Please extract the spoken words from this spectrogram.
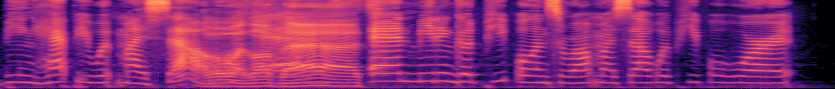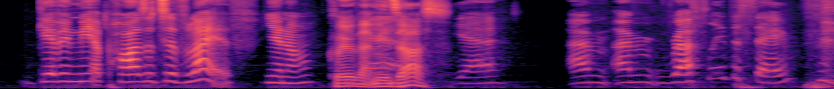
being happy with myself Oh, I love that. and meeting good people and surround myself with people who are giving me a positive life you know Clearly, that means us. Yeah. I'm I'm roughly the same.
